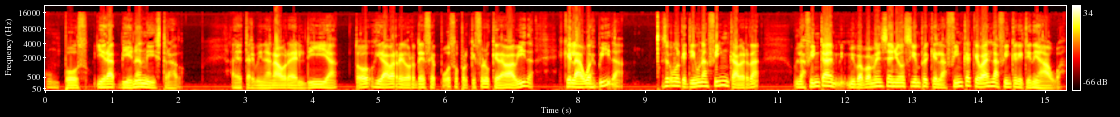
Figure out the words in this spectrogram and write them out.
Un pozo. Y era bien administrado. A determinar la hora del día. Todo giraba alrededor de ese pozo porque eso es lo que daba vida. Es que el agua es vida. Es como el que tiene una finca, ¿verdad? La finca, mi papá me enseñó siempre que la finca que va es la finca que tiene agua.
